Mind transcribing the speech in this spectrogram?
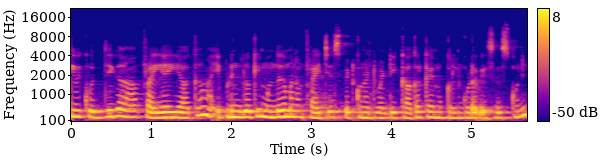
ఇవి కొద్దిగా ఫ్రై అయ్యాక ఇప్పుడు ఇందులోకి ముందుగా మనం ఫ్రై చేసి పెట్టుకున్నటువంటి కాకరకాయ ముక్కలను కూడా వేసేసుకొని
